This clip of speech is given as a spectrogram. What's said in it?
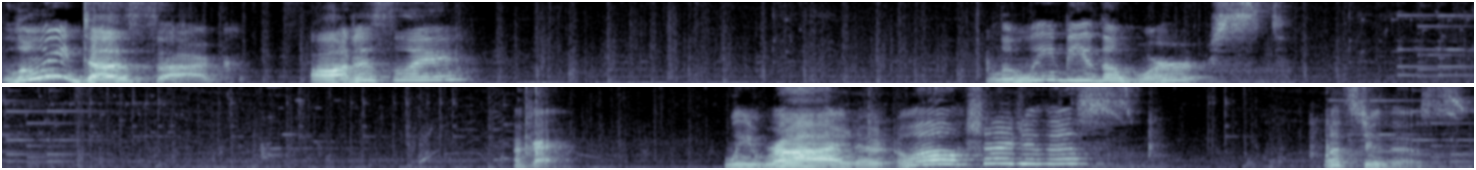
Louis does suck. Honestly. Louie be the worst. Okay. We ride. Well, should I do this? Let's do this.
